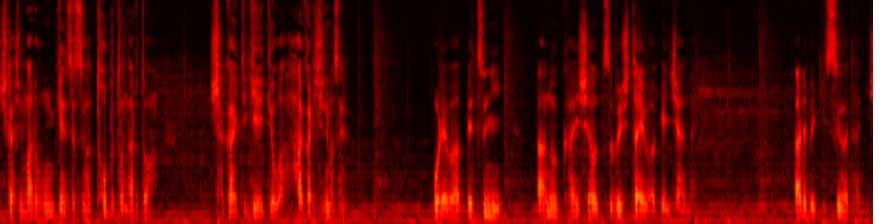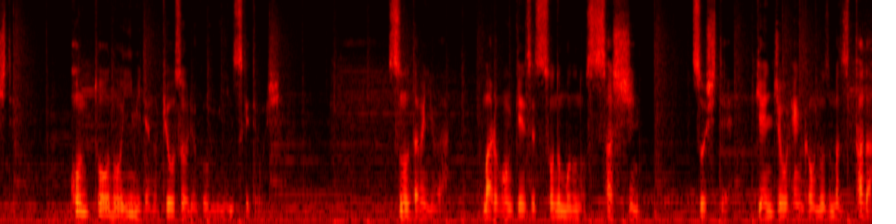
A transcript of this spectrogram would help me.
しかしマルホン建設が飛ぶとなると社会的影響は計り知りません。俺は別にあの会社を潰したいわけじゃない。あるべき姿にして本当の意味での競争力を身につけてほしい。そのためにはマルホン建設そのものの刷新そして現状変化を望まずただ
